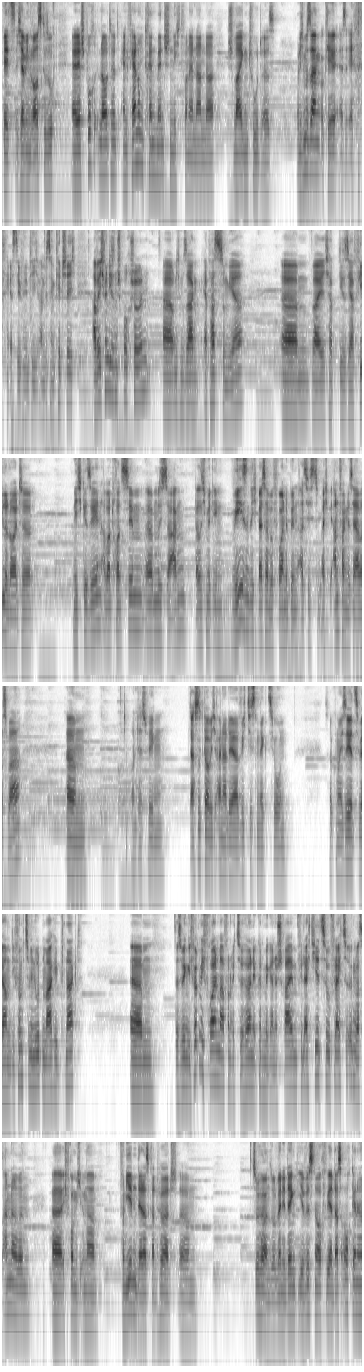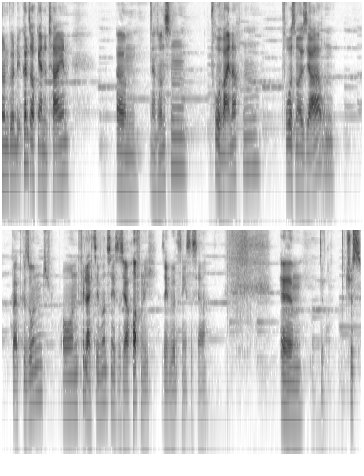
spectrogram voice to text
Jetzt, ich habe ihn rausgesucht. Äh, der Spruch lautet: Entfernung trennt Menschen nicht voneinander, Schweigen tut es. Und ich muss sagen, okay, also er, er ist definitiv ein bisschen kitschig, aber ich finde diesen Spruch schön äh, und ich muss sagen, er passt zu mir, ähm, weil ich habe dieses Jahr viele Leute nicht gesehen, aber trotzdem äh, muss ich sagen, dass ich mit ihnen wesentlich besser befreundet bin, als ich es zum Beispiel Anfang des Jahres war. Ähm, und deswegen, das ist, glaube ich, einer der wichtigsten Lektionen. So, guck mal, ich sehe jetzt, wir haben die 15-Minuten-Marke geknackt. Ähm, deswegen, ich würde mich freuen, mal von euch zu hören. Ihr könnt mir gerne schreiben, vielleicht hierzu, vielleicht zu irgendwas anderem. Äh, ich freue mich immer von jedem, der das gerade hört, ähm, zu hören. So, und wenn ihr denkt, ihr wisst noch, wer das auch gerne hören könnte, ihr könnt es auch gerne teilen. Ähm, ansonsten frohe Weihnachten, frohes neues Jahr und bleibt gesund. Und vielleicht sehen wir uns nächstes Jahr. Hoffentlich sehen wir uns nächstes Jahr. Ähm, ja. Tschüss.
